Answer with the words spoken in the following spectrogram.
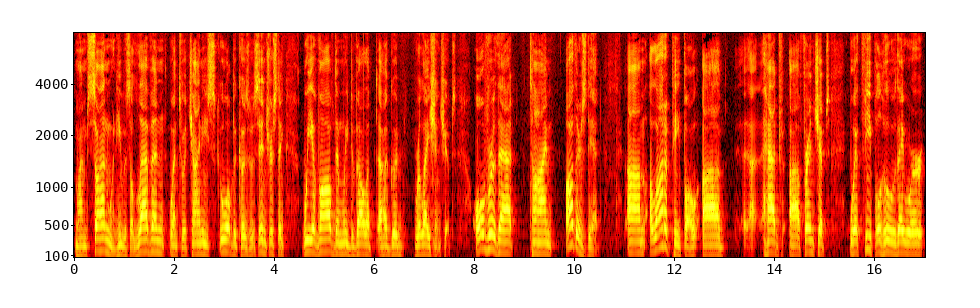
my son, when he was 11, went to a Chinese school because it was interesting. We evolved and we developed uh, good relationships. Over that time, others did. Um, a lot of people uh, had uh, friendships with people who they were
